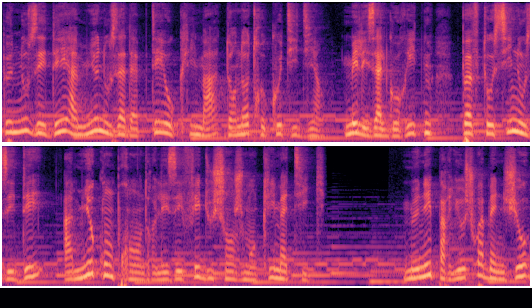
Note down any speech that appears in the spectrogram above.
peut nous aider à mieux nous adapter au climat dans notre quotidien. Mais les algorithmes peuvent aussi nous aider à mieux comprendre les effets du changement climatique menée par Yoshua Benjo,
